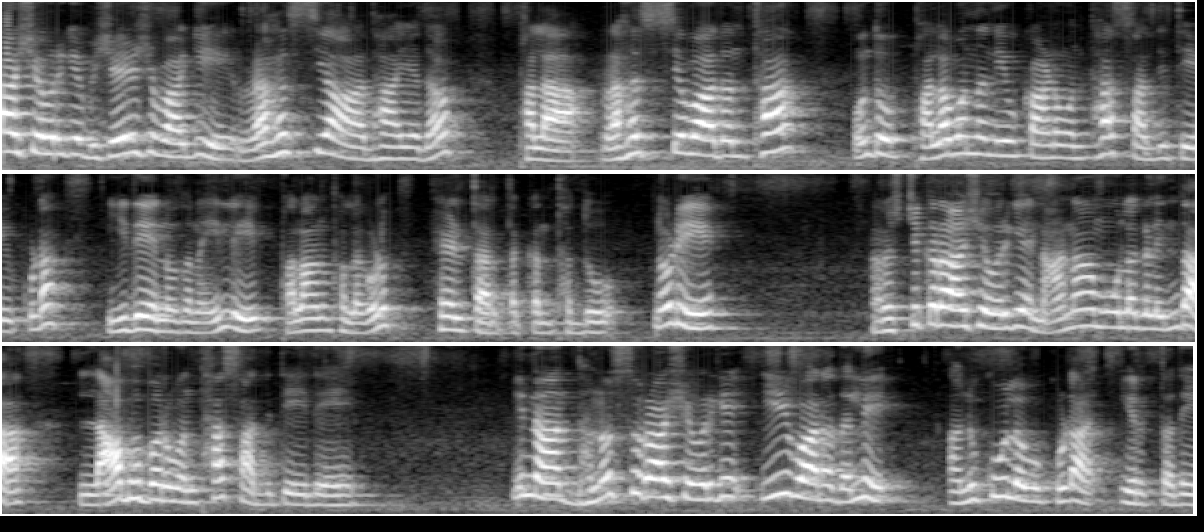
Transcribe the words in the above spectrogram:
ರಾಶಿಯವರಿಗೆ ವಿಶೇಷವಾಗಿ ರಹಸ್ಯ ಆದಾಯದ ಫಲ, ರಹಸ್ಯವಾದಂಥ ಒಂದು ಫಲವನ್ನು ನೀವು ಕಾಣುವಂತಹ ಸಾಧ್ಯತೆಯು ಕೂಡ ಇದೆ ಅನ್ನೋದನ್ನು ಇಲ್ಲಿ ಫಲಾನುಫಲಗಳು ಹೇಳ್ತಾ ಇರ್ತಕ್ಕಂಥದ್ದು. ನೋಡಿ ವೃಶ್ಚಿಕ ರಾಶಿಯವರಿಗೆ ನಾನಾ ಮೂಲಗಳಿಂದ ಲಾಭ ಬರುವಂತಹ ಸಾಧ್ಯತೆ ಇದೆ. ಇನ್ನು ಧನುಸ್ಸು ರಾಶಿಯವರಿಗೆ ಈ ವಾರದಲ್ಲಿ ಅನುಕೂಲವೂ ಕೂಡ ಇರುತ್ತದೆ.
